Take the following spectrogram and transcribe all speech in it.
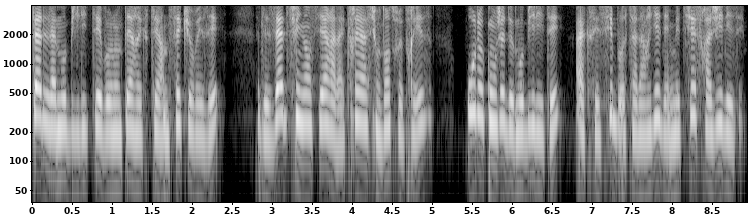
tels la mobilité volontaire externe sécurisée, des aides financières à la création d'entreprises ou le congé de mobilité accessible aux salariés des métiers fragilisés.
